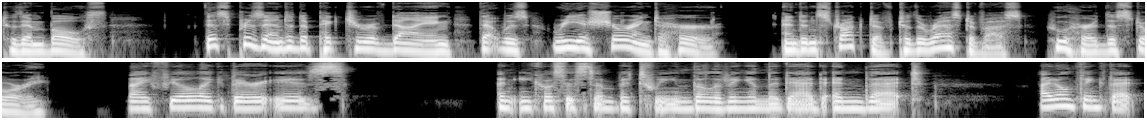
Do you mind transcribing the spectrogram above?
to them both. This presented a picture of dying that was reassuring to her and instructive to the rest of us who heard the story. I feel like there is an ecosystem between the living and the dead, and that I don't think that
